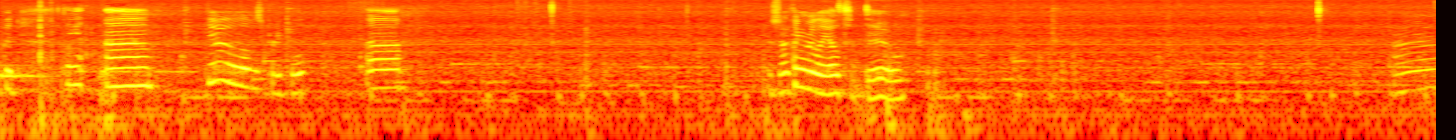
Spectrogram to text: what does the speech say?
Stupid. Dang. Um, yeah, that was pretty cool. Uh, there's nothing really else to do. Uh,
